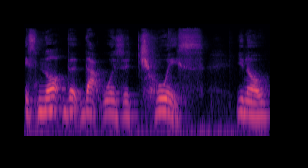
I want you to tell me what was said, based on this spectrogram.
it's not that that was a choice you know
